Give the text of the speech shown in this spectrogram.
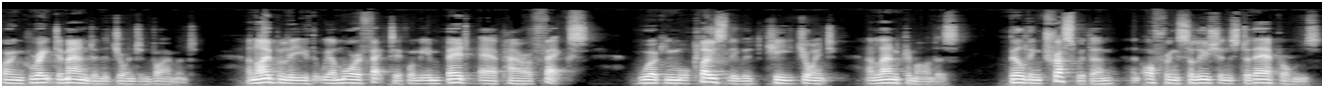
are in great demand in the joint environment. And I believe that we are more effective when we embed air power effects, working more closely with key joint and land commanders, building trust with them and offering solutions to their problems.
